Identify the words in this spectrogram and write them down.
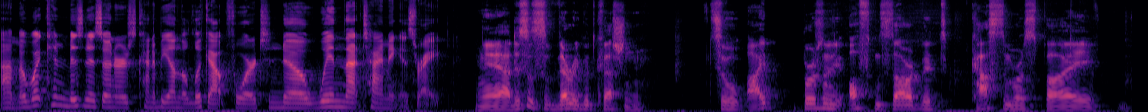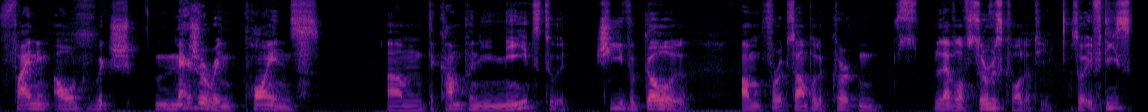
Um, and what can business owners kind of be on the lookout for to know when that timing is right? Yeah, this is a very good question. So I personally often start with customers by finding out which measuring points um, the company needs to achieve a goal. Um, for example, a certain level of service quality. So if these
